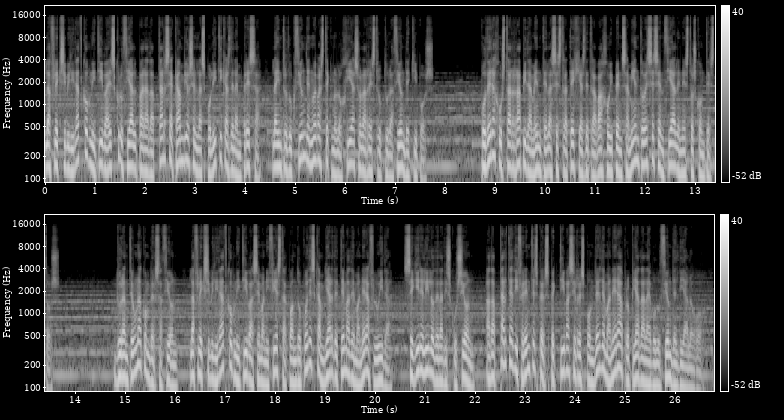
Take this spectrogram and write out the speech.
la flexibilidad cognitiva es crucial para adaptarse a cambios en las políticas de la empresa, la introducción de nuevas tecnologías o la reestructuración de equipos. Poder ajustar rápidamente las estrategias de trabajo y pensamiento es esencial en estos contextos. Durante una conversación, la flexibilidad cognitiva se manifiesta cuando puedes cambiar de tema de manera fluida, seguir el hilo de la discusión, adaptarte a diferentes perspectivas y responder de manera apropiada a la evolución del diálogo.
